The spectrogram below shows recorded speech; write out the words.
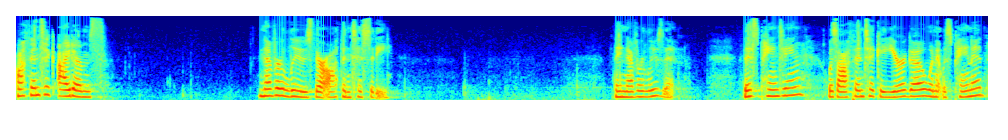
Authentic items never lose their authenticity. They never lose it. This painting was authentic a year ago when it was painted.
